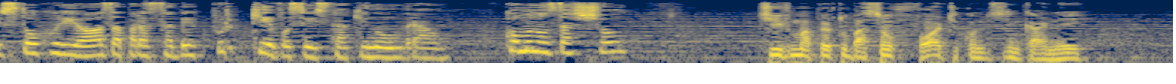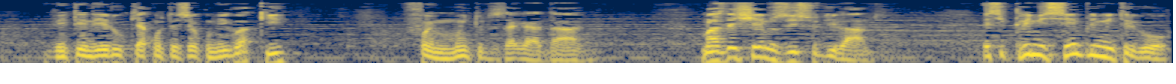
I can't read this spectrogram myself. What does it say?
Estou curiosa para saber por que você está aqui no umbral. Como nos achou? Tive uma perturbação forte quando desencarnei. Vim entender o que aconteceu comigo aqui. Foi muito desagradável. Mas deixemos isso de lado. Esse crime sempre me intrigou.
